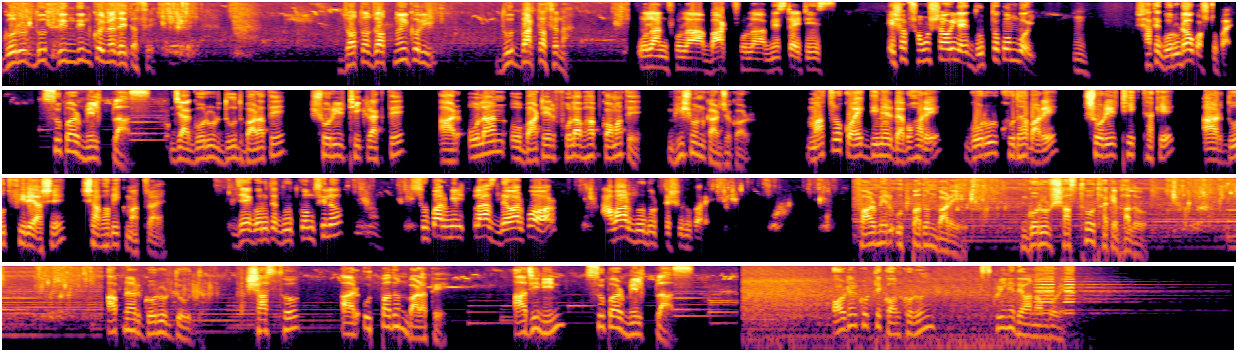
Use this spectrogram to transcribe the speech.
গরুর দুধ দিন দিন কমে যাইতাছে। যত যত্নই করি দুধ বাড়তাছে না। ওলান ফোলা বাট ফোলা মেস্টাইটিস এসব সমস্যা হইলে দুধ তো কমবই। হুম। সাথে গরুটাও কষ্ট পায়। সুপার মিল্ক প্লাস যা গরুর দুধ বাড়াতে শরীর ঠিক রাখতে আর ওলান ও বাটের ফোলাভাব কমাতে ভীষণ কার্যকর। মাত্র কয়েক দিনের ব্যবহারে গরুর ক্ষুধা বাড়ে শরীর ঠিক থাকে আর দুধ ফিরে আসে স্বাভাবিক মাত্রায়। যে গরুতে দুধ কম ছিল সুপার মিল্ক প্লাস দেওয়ার পর আবার দুধ উঠতে শুরু করে। ফার্মের উৎপাদন বাড়ে গরুর স্বাস্থ্যও থাকে ভালো। আপনার গরুর দুধ স্বাস্থ্য আর উৎপাদন বাড়াতে আজই নিন সুপার মিল্ক প্লাস। অর্ডার করতে কল করুন স্ক্রিনে দেওয়া নম্বরে।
